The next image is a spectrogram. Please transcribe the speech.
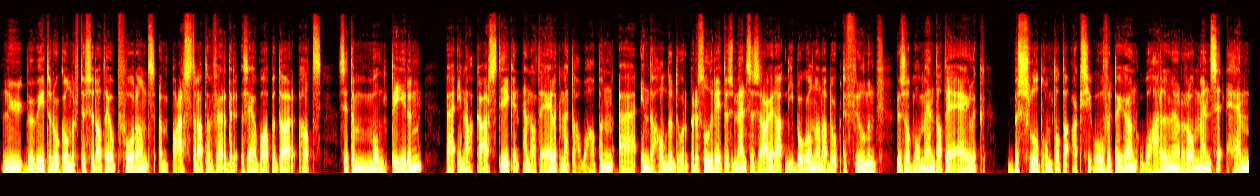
Nu, we weten ook ondertussen dat hij op voorhand een paar straten verder zijn wapen daar had zitten monteren. Uh, in elkaar steken en dat hij eigenlijk met dat wapen uh, in de handen door Brussel reed. Dus mensen zagen dat, die begonnen dat ook te filmen. Dus op het moment dat hij eigenlijk besloot om tot de actie over te gaan, waren er al mensen hem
